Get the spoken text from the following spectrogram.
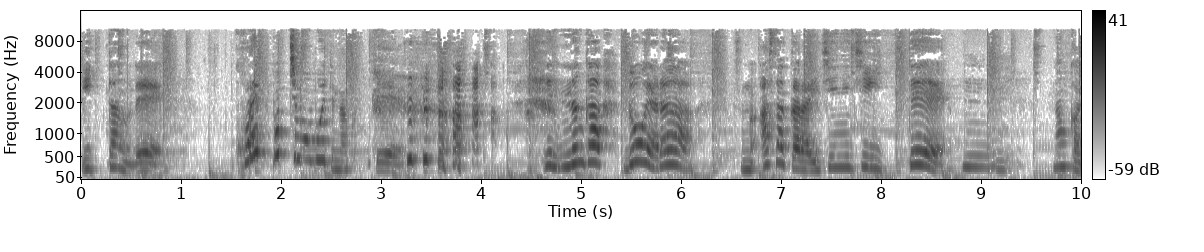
行ったのでこれっぽっちも覚えてなくて。でなんかどうやらその朝から一日行ってうんなんか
